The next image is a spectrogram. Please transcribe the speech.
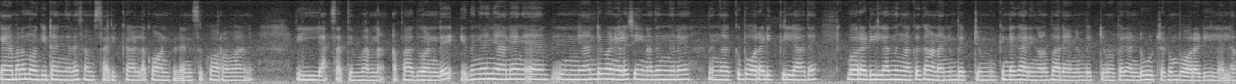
ക്യാമറ നോക്കിയിട്ട് അങ്ങനെ സംസാരിക്കാനുള്ള കോൺഫിഡൻസ് കുറവാണ്. ഇല്ല സത്യം പറഞ്ഞാൽ അപ്പോൾ അതുകൊണ്ട് ഇതിങ്ങനെ ഞാൻ ഞാൻ എന്റെ പണികൾ ചെയ്യണത് ഇങ്ങനെ നിങ്ങൾക്ക് ബോറടിക്കില്ലാതെ ബോറടി ഇല്ലാതെ നിങ്ങൾക്ക് കാണാനും പറ്റും എനിക്കെന്റെ കാര്യങ്ങൾ പറയാനും പറ്റും. അപ്പോൾ രണ്ട് കൂട്ടർക്കും ബോറടി ഇല്ലല്ലോ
